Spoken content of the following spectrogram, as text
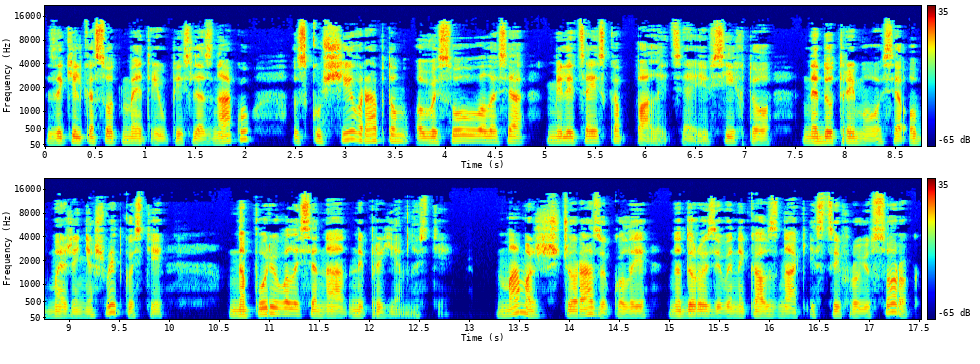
за кількасот метрів після знаку з кущів раптом висовувалася міліцейська палиця, і всі, хто не дотримувався обмеження швидкості, напорювалися на неприємності. Мама ж щоразу, коли на дорозі виникав знак із цифрою 40,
